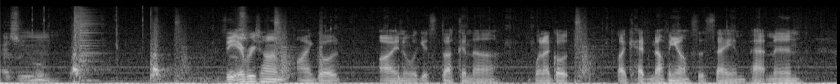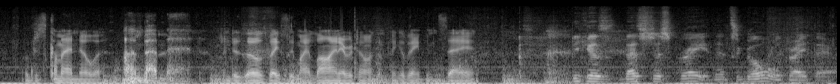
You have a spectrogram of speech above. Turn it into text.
As we will Mm. See, every time I got, I know I get stuck in a, when I got, like, had nothing else to say in Batman, I'll just come out of nowhere, I'm Batman. And that was basically my line every time I couldn't think of anything to say. Because that's just great. That's gold right there.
